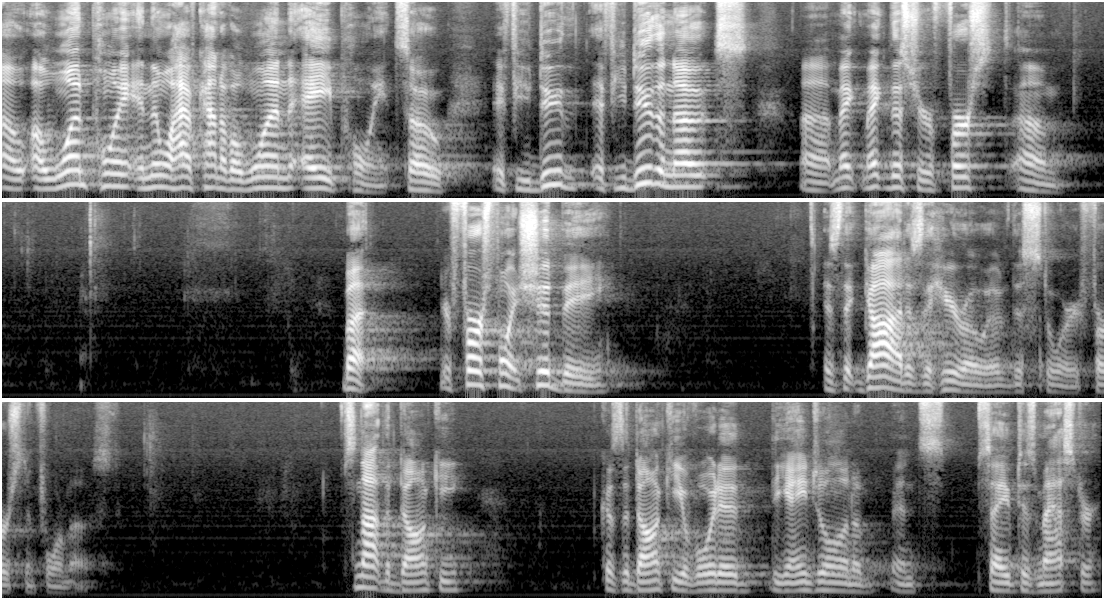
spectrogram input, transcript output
a, a, one point, and then we'll have kind of a 1A point. So, if you do, if you do the notes, uh, make, make this your first. Um, but your first point should be is that God is the hero of this story, first and foremost. It's not the donkey, because the donkey avoided the angel and, and saved his master.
